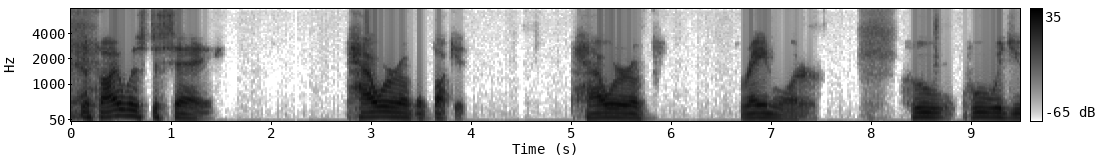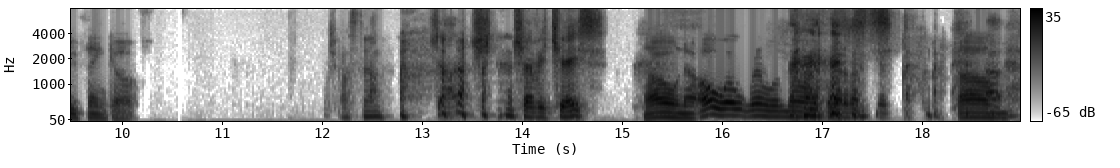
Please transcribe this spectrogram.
Yeah. If I was to say power of a bucket, power of rainwater, who who would you think of? Justin. Ch- Chevy Chase. Oh no! Oh well, well no, I forgot about that. Um, I,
